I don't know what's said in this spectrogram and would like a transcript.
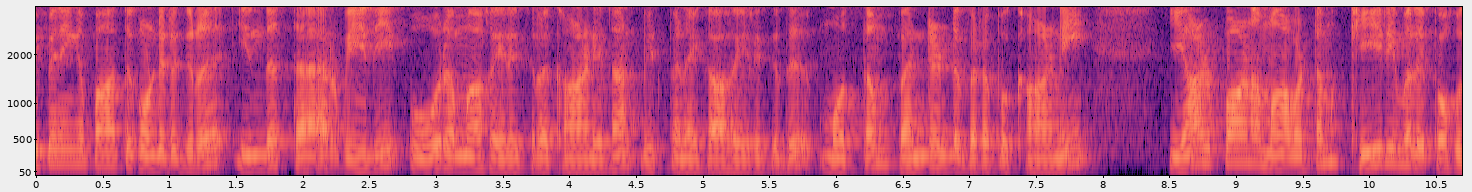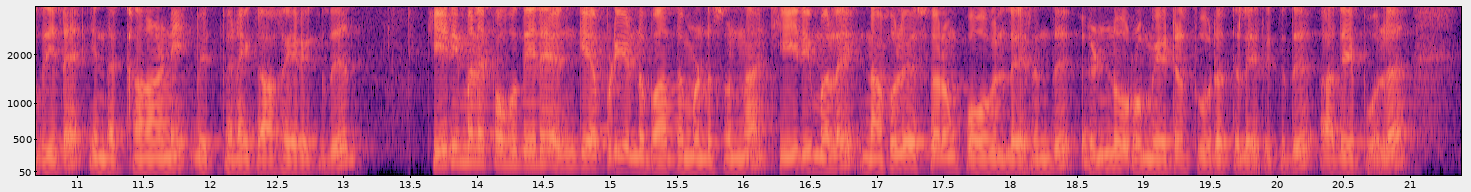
இப்போ நீங்கள் பார்த்து கொண்டிருக்கிற இந்த தேர் வீதி ஓரமாக இருக்கிற காணி தான் விற்பனைக்காக இருக்குது. மொத்தம் பன்னெண்டு பிறப்பு காணி. யாழ்ப்பாண மாவட்டம் கீரிமலை பகுதியில் இந்த காணி விற்பனைக்காக இருக்குது. கீரிமலை பகுதியில் எங்கே அப்படி என்று பார்த்தோம்னு சொன்னால் கீரிமலை நகுலேஸ்வரம் கோவிலில் இருந்து எண்ணூறு மீட்டர் தூரத்தில் இருக்குது. அதே போல்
